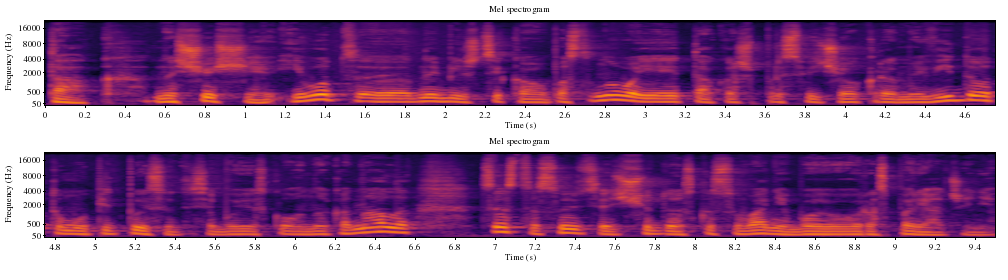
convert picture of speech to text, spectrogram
Так, на що ще? І от е, найбільш цікава постанова, я її також присвячу окреме відео, тому підписуйтесь обов'язково на канали. Це стосується щодо скасування бойового розпорядження.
